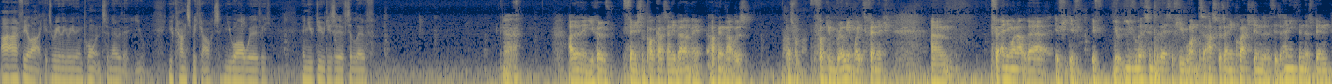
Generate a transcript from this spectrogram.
I, I feel like it's really, really important to know that you you can speak out, and you are worthy, and you do deserve to live. Nah. I don't think you could have finished the podcast any better, mate. I think that was Nice a man. fucking brilliant way to finish. Um, for anyone out there, if if if you, you've listened to this, if you want to ask us any questions, if there's anything that's been,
